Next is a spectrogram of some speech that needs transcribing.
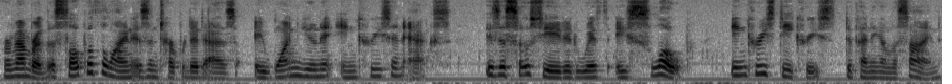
Remember, the slope of the line is interpreted as a one unit increase in x is associated with a slope, increase decrease depending on the sign,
